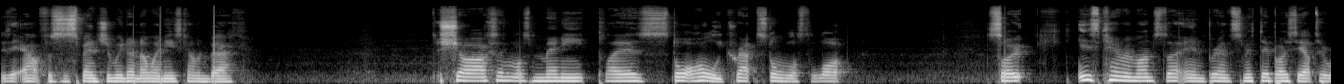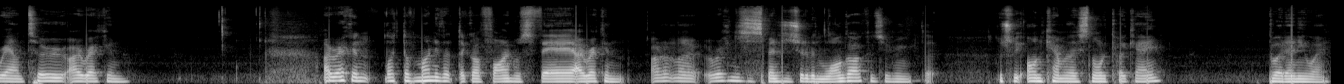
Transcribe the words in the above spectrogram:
is it out for suspension. We don't know when he's coming back. The Sharks haven't lost many players. Storm, holy crap, Storm lost a lot. So, is Cameron Munster and Brandon Smith, they're both out to round two. I reckon. I reckon, like, the money that they got fined was fair. I reckon I don't know. I reckon the suspension should have been longer, considering that literally on camera they snorted cocaine. But anyway,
